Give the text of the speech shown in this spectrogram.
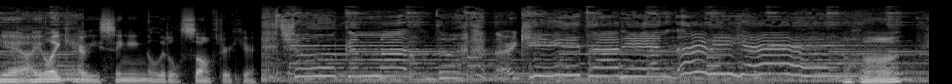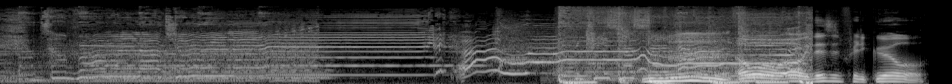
Yeah, I like how he's singing a little softer here. Uh huh. Mm -hmm. Oh, oh, this is pretty cool.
